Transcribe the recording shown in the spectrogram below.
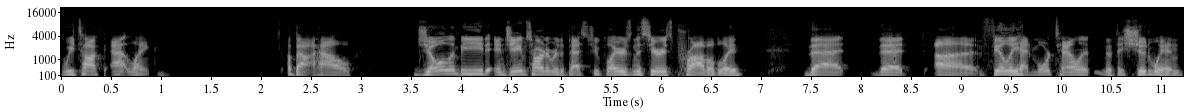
we talked at length about how Joel Embiid and James Harden were the best two players in the series probably that that uh, Philly had more talent that they should win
